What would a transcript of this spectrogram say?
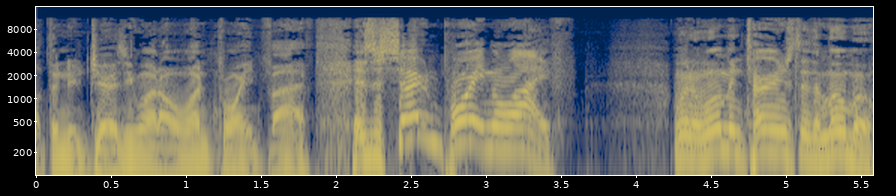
it. The New Jersey one hundred one point five. There's a certain point in life when a woman turns to the moo She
